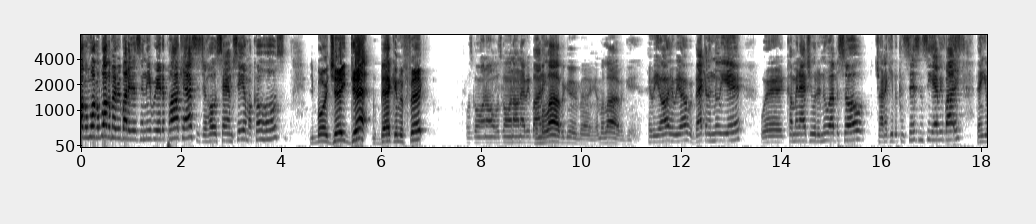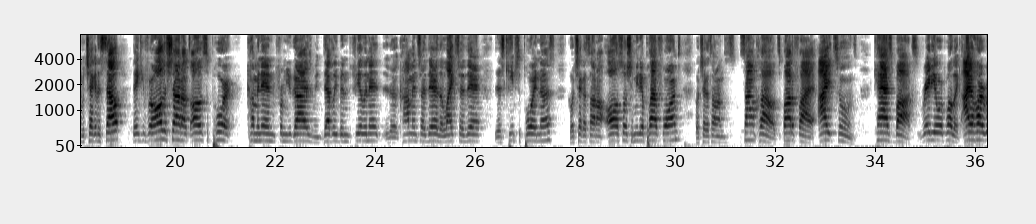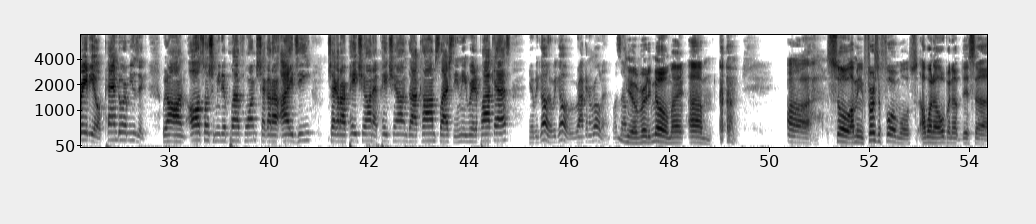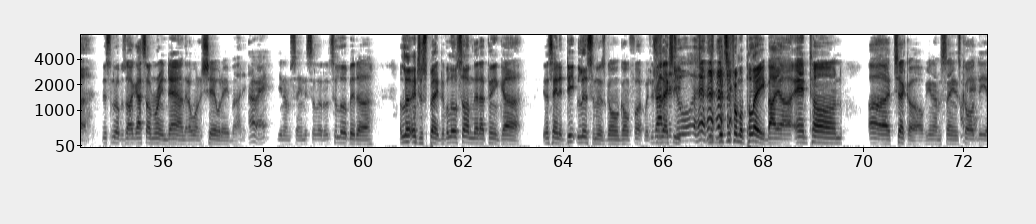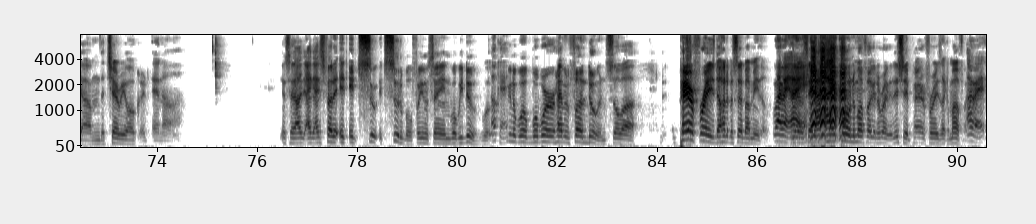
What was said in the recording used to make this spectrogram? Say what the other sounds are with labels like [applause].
Welcome, welcome, welcome, everybody. This is Inebriated Podcast. It's your host, Sam C. I'm my co-host. Your boy J Dat back in effect. What's going on? What's going on, everybody? I'm alive again, man. I'm alive again. Here we are. Here we are. We're back in the new year. We're coming at you with a new episode. Trying to keep a consistency, everybody. Thank you for checking us out. Thank you for all the shout outs, all the support coming in from you guys. We've definitely been feeling it. The comments are there, the likes are there. Just keep supporting us. Go check us out on all social media platforms. Go check us out on SoundCloud, Spotify, iTunes, Castbox, Radio Public, iHeartRadio, Pandora Music. We're on all social media platforms. Check out our IG. Check out our Patreon at patreon.com slash the inebriated podcast. Here we go. Here we go. We're rocking and rolling. What's up? You already know, man. Um, [clears throat] uh, so I mean, first and foremost, I want to open up this uh this new episode. I got something written down that I want to share with everybody. All right. You know what I'm saying? It's a little, it's a little bit uh, a little introspective, a little something that I think uh, you know what I'm saying, the deep listeners gonna gonna fuck with. This Dropping is actually this, this is from a play by uh, Anton uh, Chekhov. You know what I'm saying? It's called the um, the Cherry Orchard, and uh, you know, so I, I I just felt it, it it's su- it's suitable for you know what I'm saying what we do. What, Okay. You know what, what we're having fun doing. So uh, paraphrased 100 percent by me though. right, right, You know right. what I'm saying? I, I ain't [laughs] the motherfucker directly. This shit paraphrased like a motherfucker all right.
